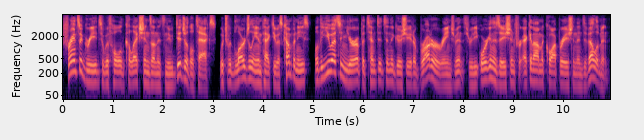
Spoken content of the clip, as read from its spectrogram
France agreed to withhold collections on its new digital tax, which would largely impact U.S. companies, while the U.S. and Europe attempted to negotiate a broader arrangement through the Organization for Economic Cooperation and Development,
